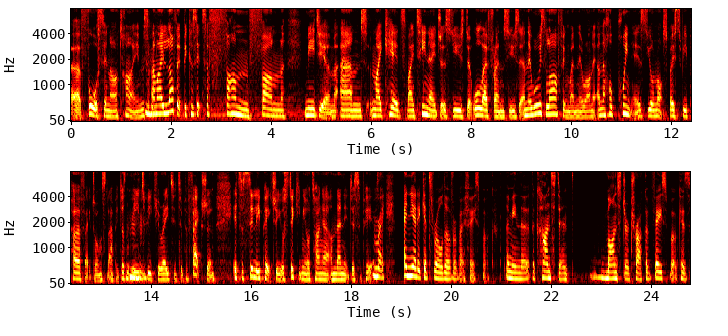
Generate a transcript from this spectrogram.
uh, force in our times. Mm-hmm. And I love it because it's a fun, fun medium. And my kids, my teenagers used it, all their friends use it, and they were always laughing when they were on it. And the whole point is you're not supposed to be perfect on Snap. It doesn't mm-hmm. need to be curated to perfection. It's a silly picture. You're sticking your tongue out and then it disappears. Right. And yet it gets rolled over by Facebook. I mean, the, the constant monster truck of Facebook has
